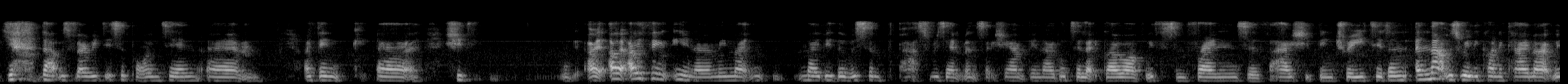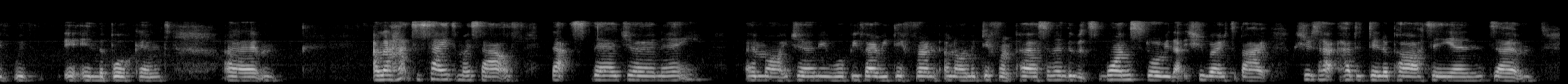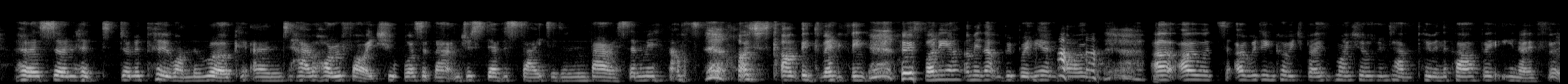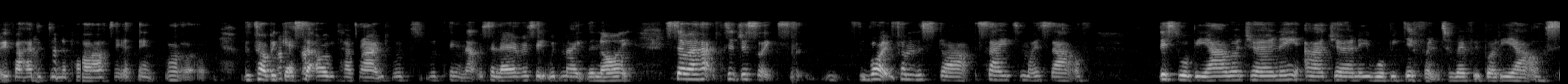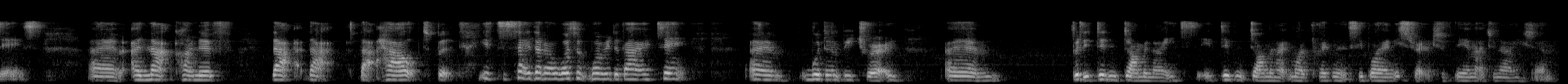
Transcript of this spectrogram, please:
yeah, that was very disappointing. Um, I think uh, she'd. I, I, I think you know I mean maybe there was some past resentments that she hadn't been able to let go of with some friends of how she'd been treated and, and that was really kind of came out with, with in the book and um, and I had to say to myself, that's their journey and my journey will be very different and I'm a different person. And there was one story that she wrote about. She was had a dinner party and um, her son had done a poo on the rug and how horrified she was at that and just devastated and embarrassed. I mean, was, I just can't think of anything funnier. I mean, that would be brilliant. I, I, I, would I would encourage both of my children to have a poo in the carpet. You know, if, if I had a dinner party, I think uh, the type of guests that I would have round would would think that was hilarious. It would make the night. So I had to just like right from the start say to myself this will be our journey. Our journey will be different to everybody else's, um, and that kind of that that that helped. But to say that I wasn't worried about it um, wouldn't be true. Um, but it didn't dominate. It didn't dominate my pregnancy by any stretch of the imagination.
